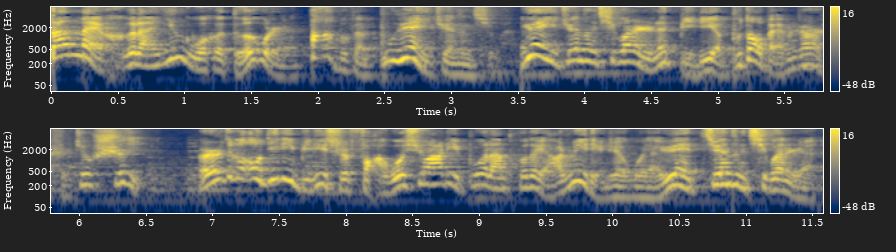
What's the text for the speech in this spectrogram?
丹麦、荷兰、英国和德国的人大部分不愿意捐赠器官，愿意捐赠器官的人的比例不到百分之二十，就十几。而这个奥地利、比利时、法国、匈牙利、波兰、葡萄牙、瑞典这些国家愿意捐赠器官的人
